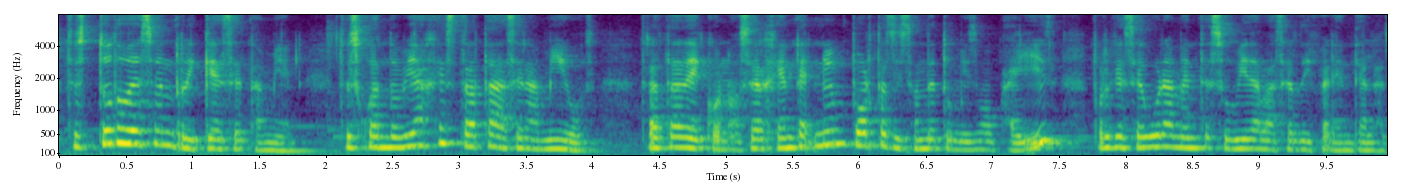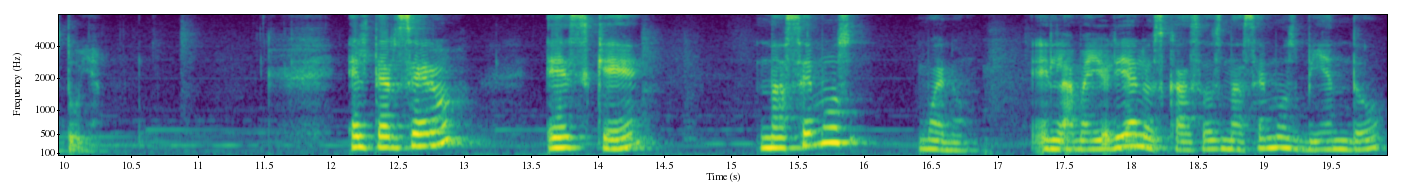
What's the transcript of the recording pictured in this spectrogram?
Entonces todo eso enriquece también. Entonces cuando viajes trata de hacer amigos, trata de conocer gente, no importa si son de tu mismo país, porque seguramente su vida va a ser diferente a la tuya. El tercero es que nacemos, bueno, en la mayoría de los casos nacemos viendo,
